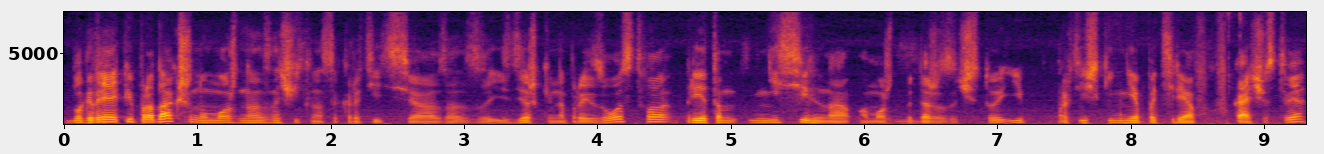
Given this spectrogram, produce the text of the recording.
Благодаря IP-продакшену можно значительно сократить а, за, за издержки на производство, при этом не сильно, а может быть даже зачастую и практически не потеряв в качестве,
